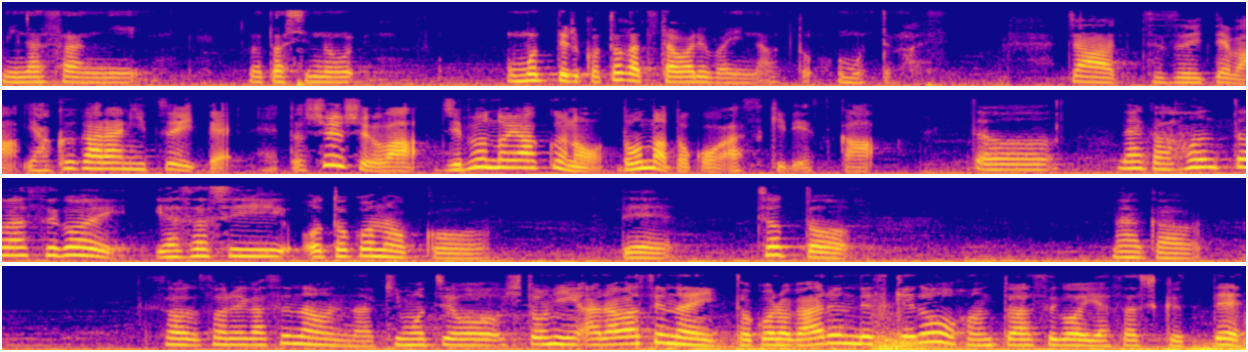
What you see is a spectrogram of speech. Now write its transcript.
皆さんに私の思ってることが伝わればいいなと思ってますじゃあ続いては役柄について。えっと、シューシュは自分の役のどんなとこが好きですか？となんか本当はすごい優しい男の子でちょっとなんかそそれが素直な気持ちを人に表せないところがあるんですけど本当はすごい優しくって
